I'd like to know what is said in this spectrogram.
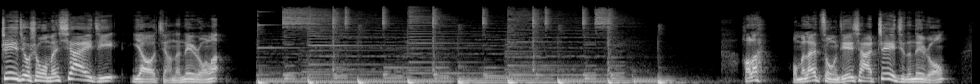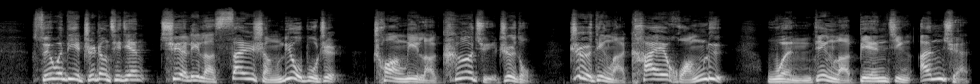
这就是我们下一集要讲的内容了。好了，我们来总结一下这集的内容：隋文帝执政期间确立了三省六部制。创立了科举制度，制定了开皇律，稳定了边境安全，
